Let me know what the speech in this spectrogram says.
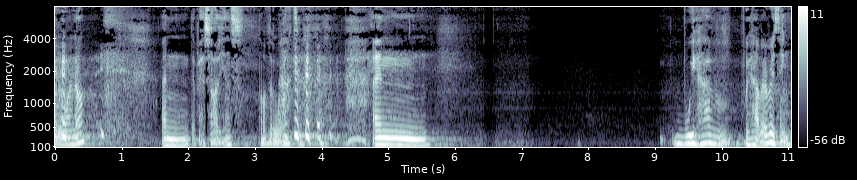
everyone knows. And the best audience of the world. and we have we have everything.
